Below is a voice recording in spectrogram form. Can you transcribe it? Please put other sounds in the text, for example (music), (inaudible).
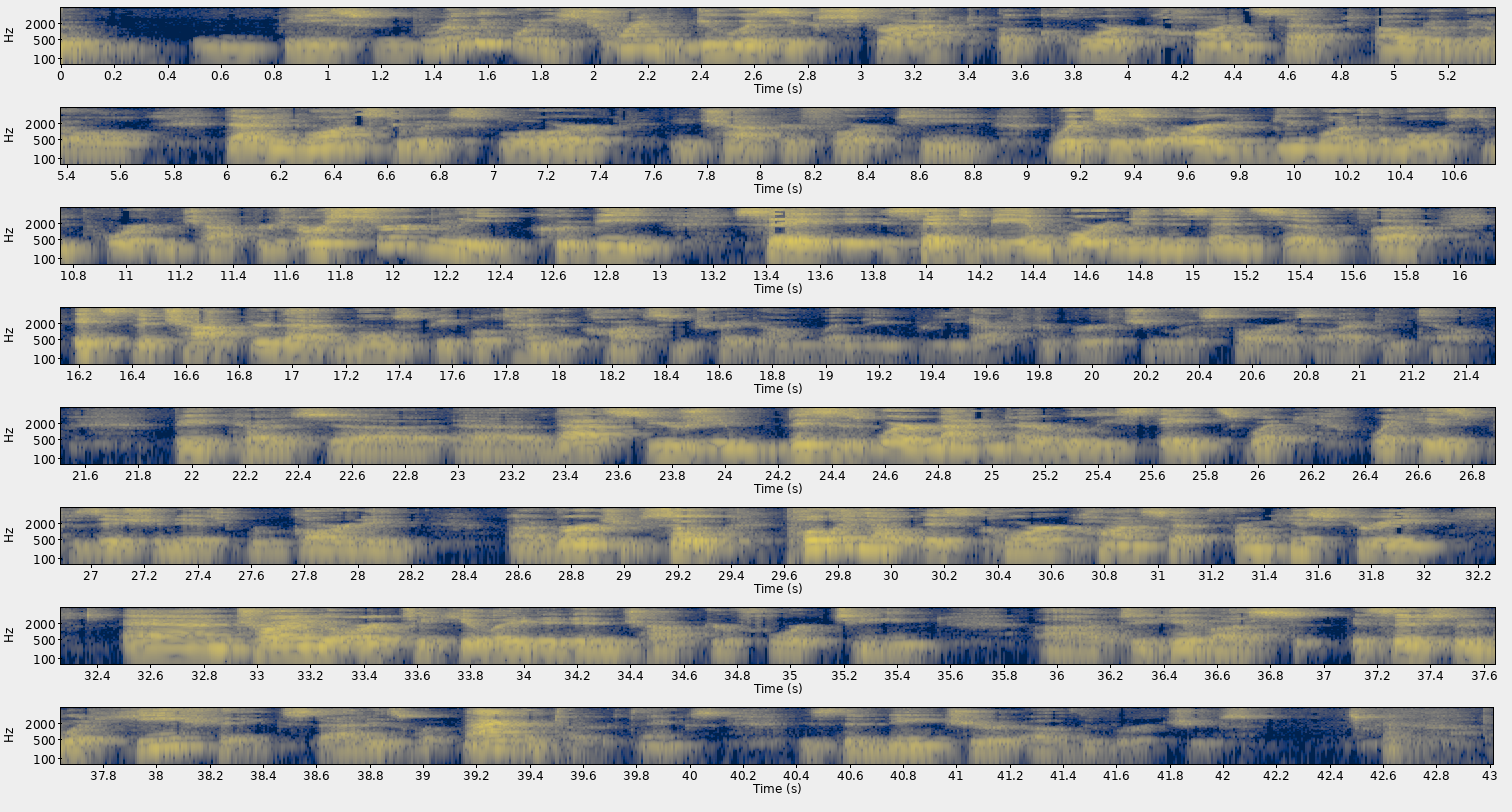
he's really what he's trying to do is extract a core concept out of it all that he wants to explore in chapter 14 which is arguably one of the most important chapters or certainly could be say said to be important in the sense of uh, it's the chapter that most people tend to concentrate on when they read after virtue as far as i can tell. Because uh, uh, that's usually this is where MacIntyre really states what what his position is regarding uh, virtue. So pulling out this core concept from history and trying to articulate it in chapter 14 uh, to give us essentially what he thinks, that is what MacIntyre thinks, is the nature of the virtues.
